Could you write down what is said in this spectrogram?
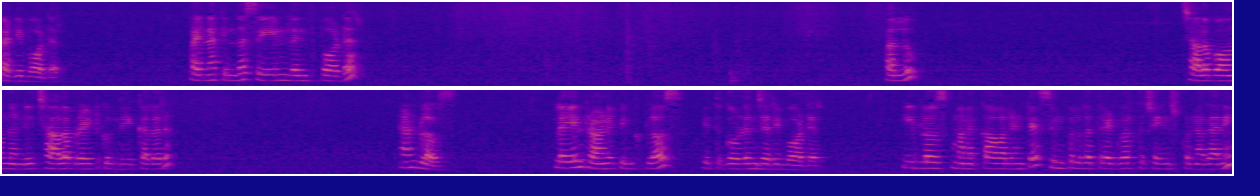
కడ్డీ బార్డర్. పైన కింద సేమ్ లెంత్ బార్డర్. పళ్ళు. చాలా బాగుందండి చాలా బ్రైట్గా ఉంది కలర్. And blouse. Plain rani pink blouse with golden zari border. ఈ బ్లౌజ్కి మనకు కావాలంటే సింపుల్గా థ్రెడ్ వర్క్ చేయించుకున్నా కానీ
